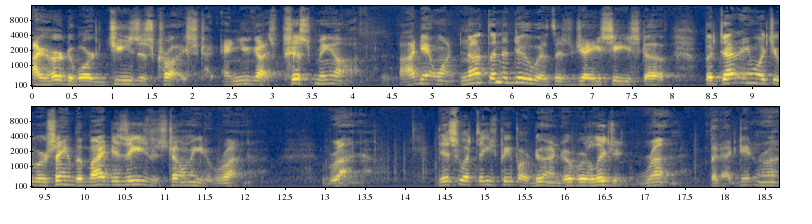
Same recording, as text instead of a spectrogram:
I heard the word Jesus Christ, and you guys pissed me off. I didn't want nothing to do with this JC stuff. But that ain't what you were saying, but my disease was telling me to run. Run. This is what these people are doing, their religion. Run. But I didn't run.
